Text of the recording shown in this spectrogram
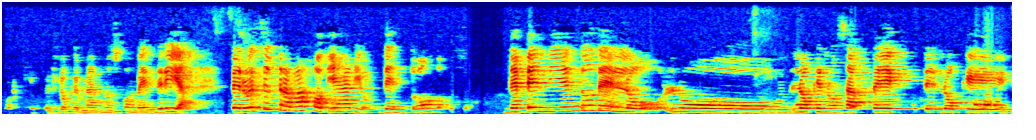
porque es lo que más nos convendría, pero es el trabajo diario de todos, dependiendo de lo, lo, lo que nos afecte, lo que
